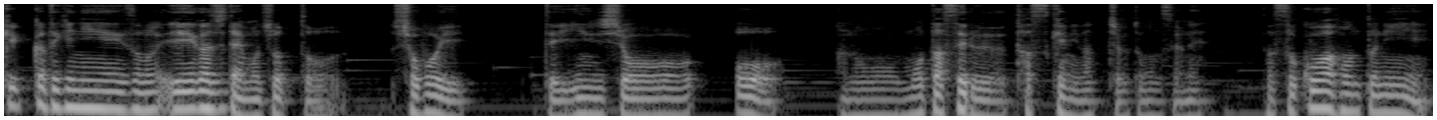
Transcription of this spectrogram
結果的にその映画自体もちょっと、しょぼいって印象を、あの、持たせる助けになっちゃうと思うんですよね。そこは本当に、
